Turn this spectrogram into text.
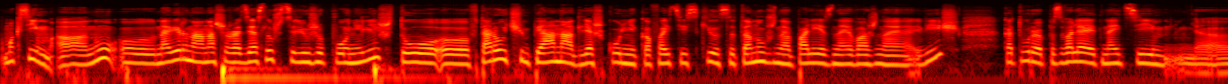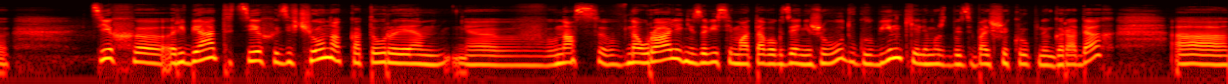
Максим, а, ну, э, наверное, наши радиослушатели уже поняли, что э, второй чемпионат для школьников IT Skills – это нужная, полезная важная вещь, которая позволяет найти э, тех э, ребят, тех девчонок, которые э, у нас на Урале, независимо от того, где они живут, в глубинке или, может быть, в больших крупных городах, а,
